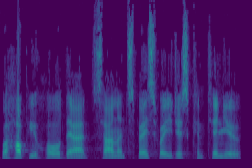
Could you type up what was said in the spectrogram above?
will help you hold that silent space where you just continue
